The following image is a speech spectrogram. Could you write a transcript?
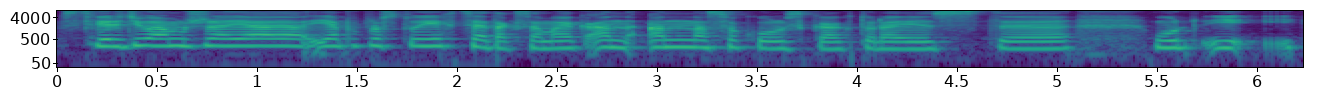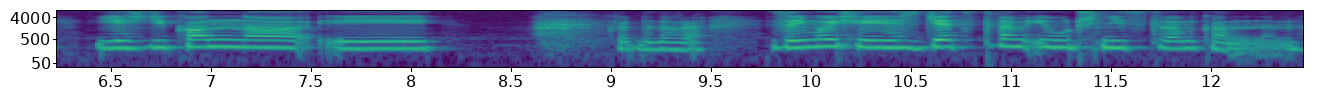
Stwierdziłam, że ja, ja po prostu je chcę, tak samo jak An- Anna Sokulska, która jest. e, je, jeździ konno i. Kurde, dobra. Zajmuje się jeździectwem i łucznictwem konnym.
